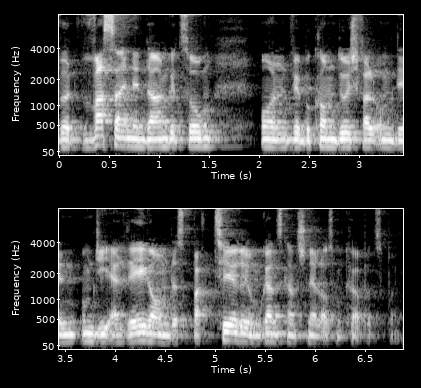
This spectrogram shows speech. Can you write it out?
wird Wasser in den Darm gezogen und wir bekommen Durchfall, um, den, um die Erreger, um das Bakterium ganz, ganz schnell aus dem Körper zu bringen.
